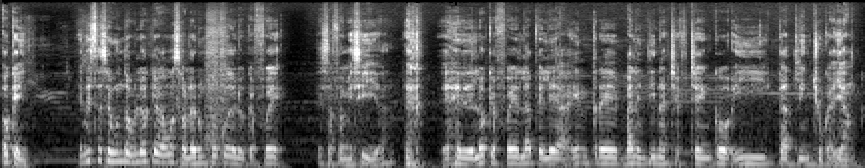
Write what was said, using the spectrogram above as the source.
Ok, en este segundo bloque vamos a hablar un poco de lo que fue, esa fue mi silla, de lo que fue la pelea entre Valentina Shevchenko y Kathleen Chukayan.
